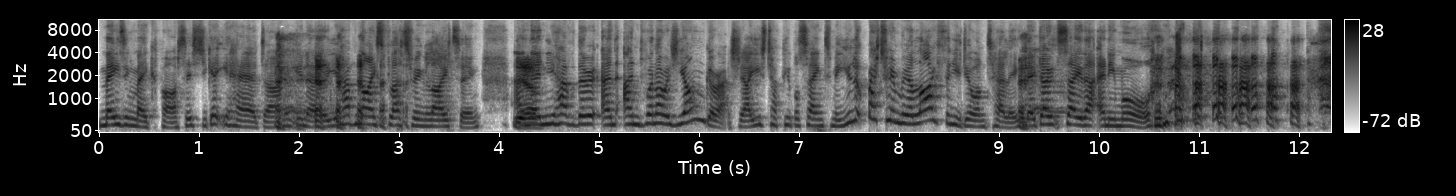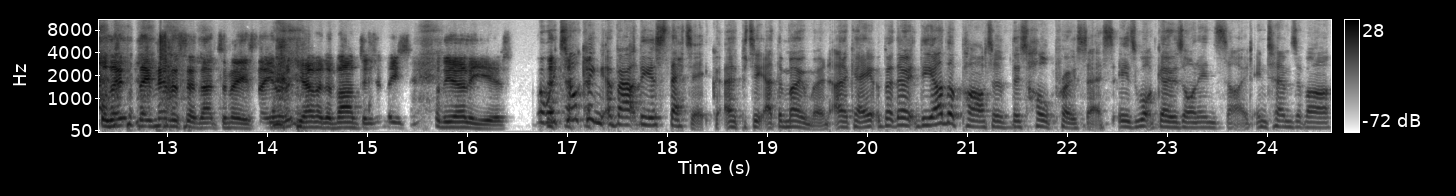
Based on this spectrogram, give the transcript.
amazing makeup artists, you get your hair done, you know, you have nice flattering lighting. And Yeah. then you have the and and when I was younger, actually, I used to have people saying to me, You look better in real life than you do on telly. They don't say that anymore. well, they, they've never said that to me. So you, you have an advantage, at least for the early years. But we're talking about the aesthetic uh, at the moment, okay? But the, the other part of this whole process is what goes on inside in terms of our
